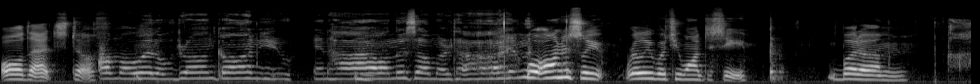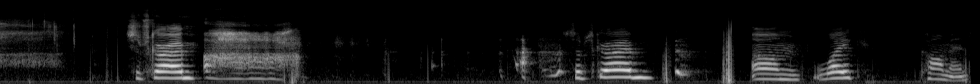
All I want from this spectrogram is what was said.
all that stuff. I'm a little drunk on you and high on the summertime. Well, honestly, really what you want to see. But um, subscribe, Ah. subscribe, um, like, comment,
